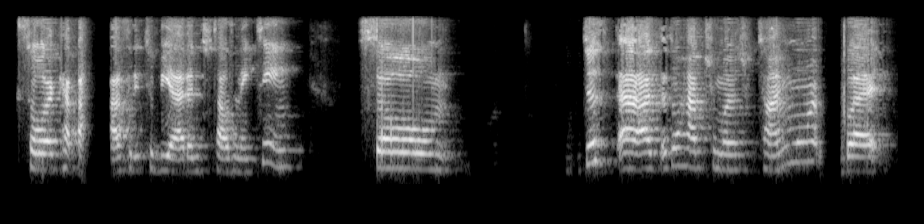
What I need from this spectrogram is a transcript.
solar capacity to be added in 2018. So just, uh, I don't have too much time more, but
